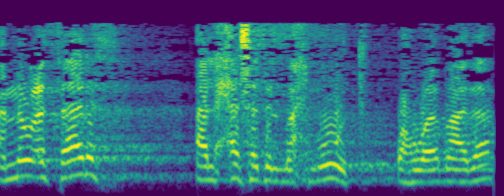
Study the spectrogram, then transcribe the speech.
النوع الثالث الحسد المحمود وهو ماذا؟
